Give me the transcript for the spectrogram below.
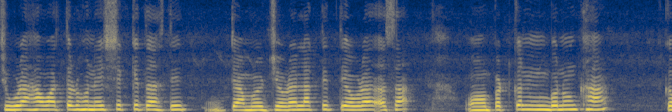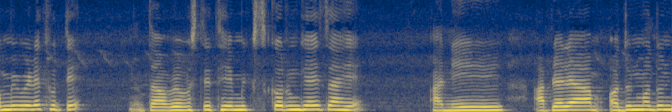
चिवडा हा वातड होण्याची शक्यता असते. त्यामुळे जेवढा लागते तेवढा असा पटकन बनवून खा. कमी वेळेत होते. आता व्यवस्थित हे मिक्स करून घ्यायचं आहे. आणि आपल्याला अधूनमधून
